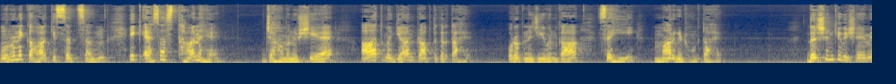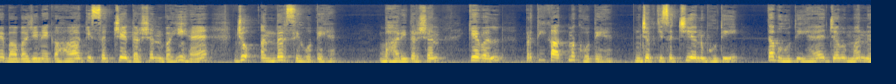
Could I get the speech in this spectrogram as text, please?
उन्होंने कहा कि सत्संग एक ऐसा स्थान है जहाँ मनुष्य आत्मज्ञान प्राप्त करता है। और अपने जीवन का सही मार्ग ढूंढता है। दर्शन के विषय में बाबा जी ने कहा कि सच्चे दर्शन वही हैं जो अंदर से होते हैं। बाहरी दर्शन केवल प्रतीकात्मक होते हैं, जबकि सच्ची अनुभूति तब होती है जब मन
